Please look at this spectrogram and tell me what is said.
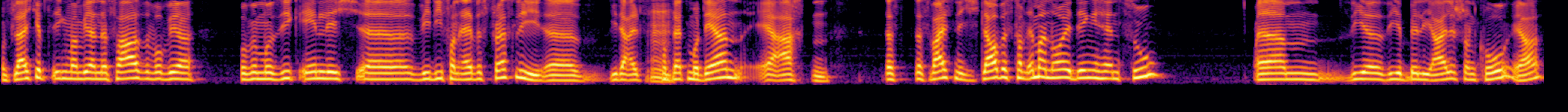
Und vielleicht gibt es irgendwann wieder eine Phase, wo wir wo wir Musik ähnlich äh, wie die von Elvis Presley äh, wieder als mhm. komplett modern erachten. Das, das weiß ich nicht. Ich glaube, es kommen immer neue Dinge hinzu. Ähm, siehe, siehe Billie Eilish und Co., ja.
